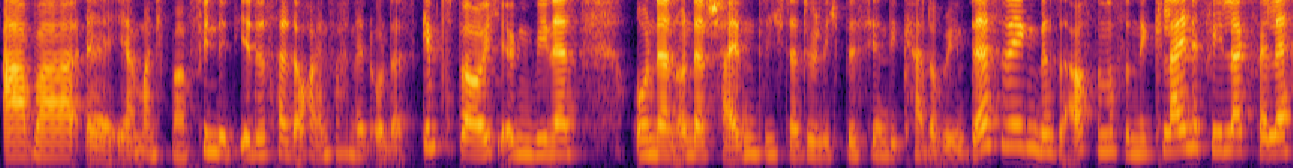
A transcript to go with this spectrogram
Aber äh, ja, manchmal findet ihr das halt auch einfach nicht oder es gibt's bei euch irgendwie nicht. Und dann unterscheiden sich natürlich bisschen die Kalorien. Deswegen, das ist auch so eine kleine Fehlerquelle.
